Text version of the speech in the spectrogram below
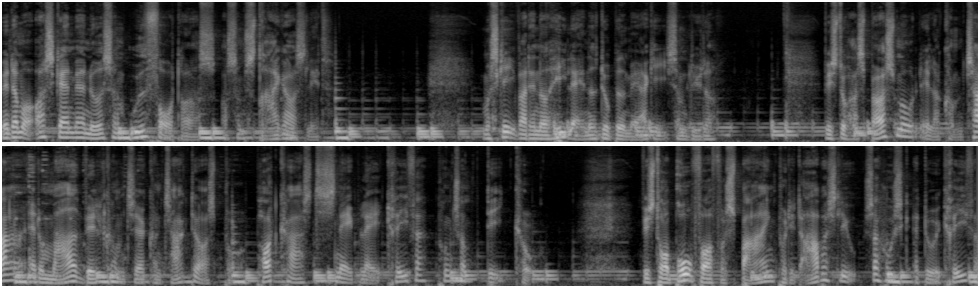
men der må også gerne være noget, som udfordrer os og som strækker os lidt. Måske var det noget helt andet, du blev mærke i som lytter. Hvis du har spørgsmål eller kommentarer, er du meget velkommen til at kontakte os på podcast Hvis du har brug for at få sparring på dit arbejdsliv, så husk, at du i Krifa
